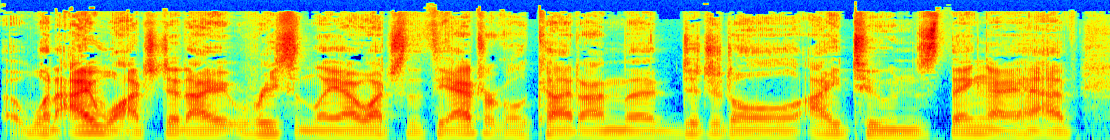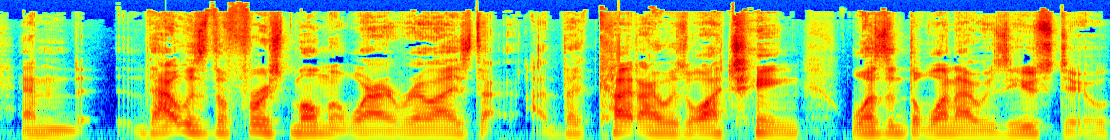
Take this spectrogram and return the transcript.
uh, when I watched it, I recently I watched the theatrical cut on the digital iTunes thing I have, and that was the first moment where I realized the cut I was watching wasn't the one I was used to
